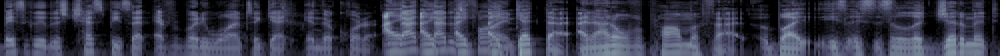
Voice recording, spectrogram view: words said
basically this chess piece that everybody wanted to get in their corner. I, that I, that is I, fine. I get that, and I don't have a problem with that. But it's, it's, it's a legitimate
